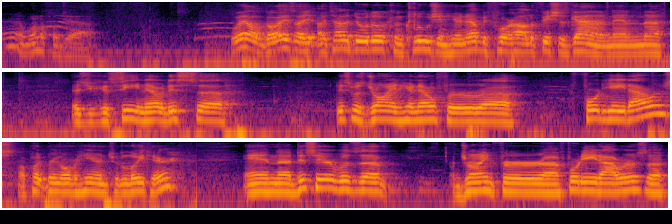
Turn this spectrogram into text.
Ah, wonderful job. Well, guys, I, I try to do a little conclusion here now before all the fish is gone. And uh, as you can see now, this uh, this was drying here now for uh, 48 hours. I'll put bring it over here into the light here. And uh, this here was uh, drying for uh, 48 hours. Uh,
